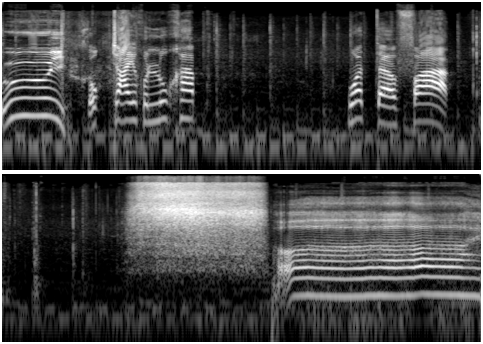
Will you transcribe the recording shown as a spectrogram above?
อุ้ยตกใจคนลุกครับ What the fuck โอ้ย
